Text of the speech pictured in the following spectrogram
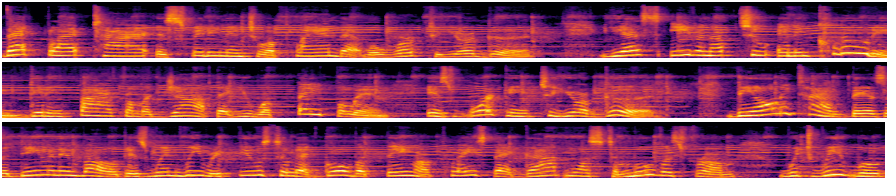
That flat tire is fitting into a plan that will work to your good. Yes, even up to and including getting fired from a job that you were faithful in is working to your good. The only time there's a demon involved is when we refuse to let go of a thing or place that God wants to move us from, which we will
